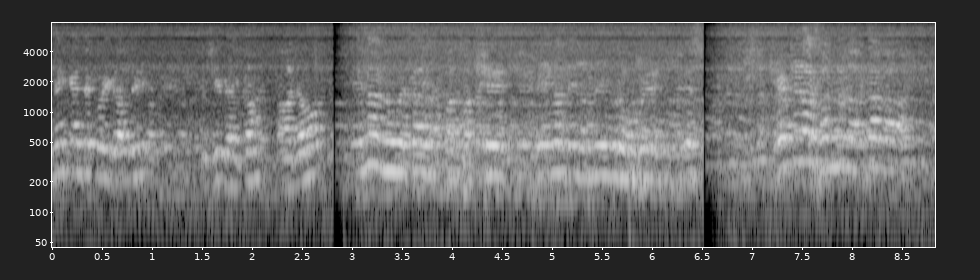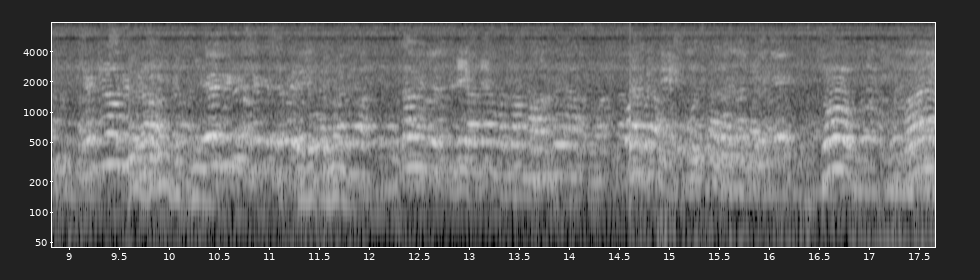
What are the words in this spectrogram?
ਨਹੀਂ ਕਹਿੰਦੇ ਕੋਈ ਗੱਲ ਨਹੀਂ, ਤੁਸੀਂ ਵੈਲਕਮ ਆ ਜਾਓ। ਇਹਨਾਂ ਨੂੰ ਇੱਕ ਬਖਸ਼ੇ ਇਹਨਾਂ ਦੀ ਲੰਮੀ ਉਮਰ ਹੋਵੇ ਇਹ ਜਿਹੜਾ ਸਾਨੂੰ ਲੱਗਦਾ ਵਾ ਖੇਡਣਾ ਵੀ ਇਹ ਵੀ ਕਿਸੇ ਕਿਸੇ ਦੇ ਤਾਂ ਵੀ ਜਿੱਤੀ ਜਾਂਦੇ ਆ ਬੰਦਾ ਮਾਰਦੇ ਆ ਸੋ ਮੈਂ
